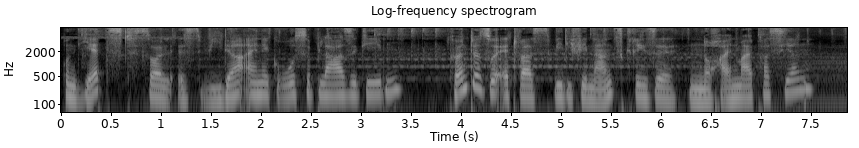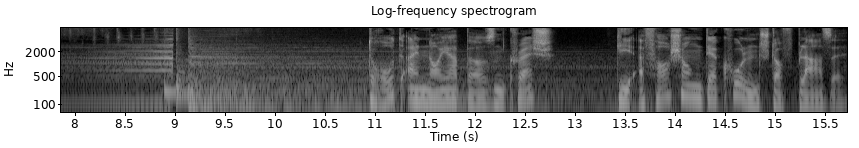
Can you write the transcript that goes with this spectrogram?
Und jetzt soll es wieder eine große Blase geben? Könnte so etwas wie die Finanzkrise noch einmal passieren? Droht ein neuer Börsencrash? Die Erforschung der Kohlenstoffblase.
